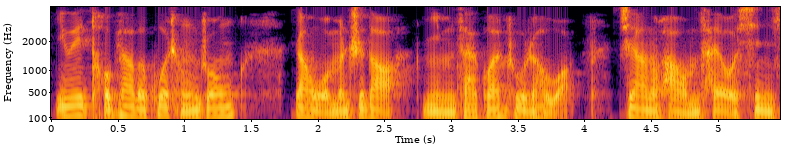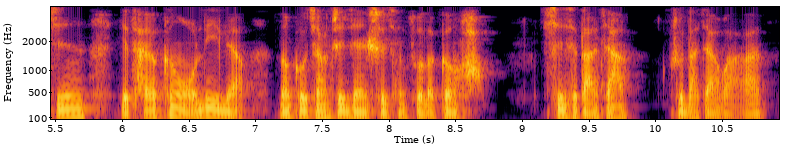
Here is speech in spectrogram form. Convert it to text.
因为投票的过程中，让我们知道你们在关注着我，这样的话我们才有信心，也才有更有力量，能够将这件事情做得更好。谢谢大家。祝大家晚安。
